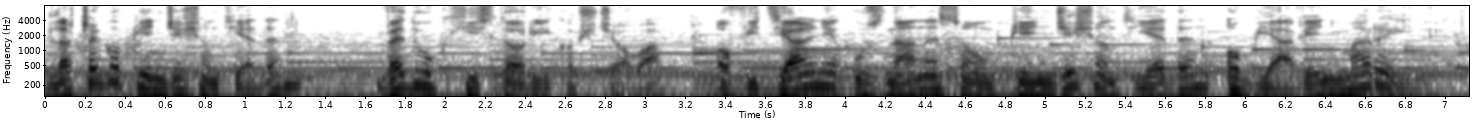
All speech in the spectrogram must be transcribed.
Dlaczego 51? Według historii Kościoła oficjalnie uznane są 51 objawień maryjnych.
